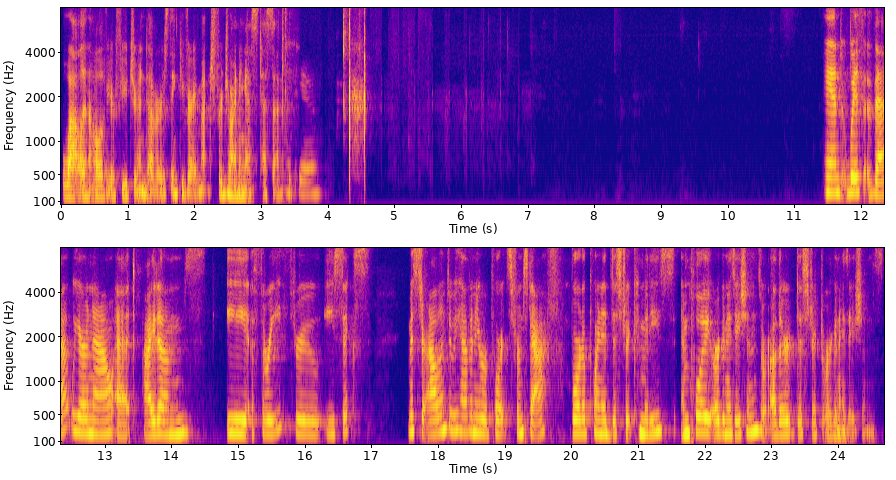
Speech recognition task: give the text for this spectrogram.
well in all of your future endeavors. Thank you very much for joining us, Tessa. Thank you. And with that, we are now at items E3 through E6. Mr. Allen, do we have any reports from staff? board appointed district committees, employee organizations, or other district organizations?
